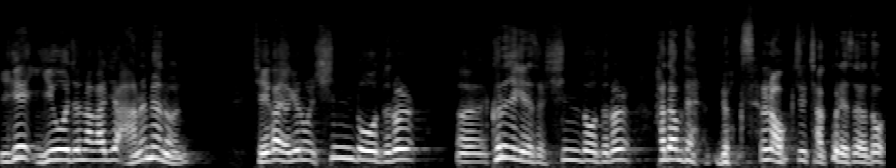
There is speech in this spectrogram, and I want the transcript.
이게 이어져 나가지 않으면은 제가 여기는 신도들을 어, 그런 얘기를 해서 신도들을 하다못해 멱살을 억지로 잡고 해서라도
